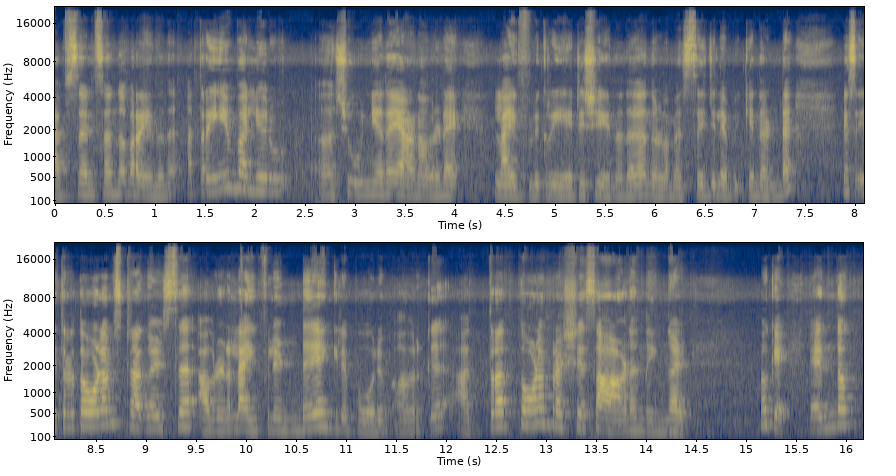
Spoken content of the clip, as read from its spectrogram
ആബ്സെൻസ് എന്ന് പറയുന്നത് അത്രയും വലിയൊരു ശൂന്യതയാണ് അവരുടെ ലൈഫിൽ ക്രിയേറ്റ് ചെയ്യുന്നത് എന്നുള്ള മെസ്സേജ് ലഭിക്കുന്നുണ്ട്. യെസ് ഇത്രത്തോളം സ്ട്രഗിൾസ് അവരുടെ ലൈഫിലുണ്ട് എങ്കിൽ പോലും അവർക്ക് അത്രത്തോളം പ്രഷ്യസ് ആണ് നിങ്ങൾ. ഓക്കെ എന്തൊക്കെ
